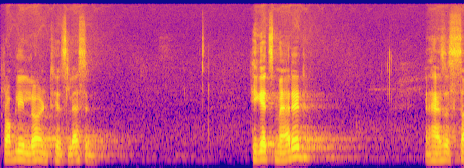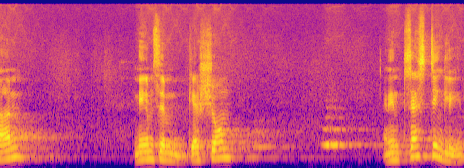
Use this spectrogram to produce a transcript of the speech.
Probably learned his lesson. He gets married and has a son names him Gershom. And interestingly,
